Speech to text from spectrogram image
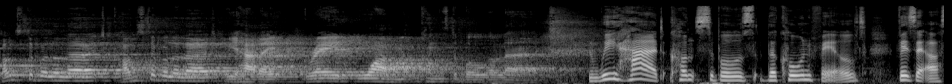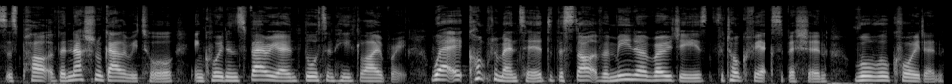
Constable alert, constable alert. We have a grade one constable alert. We had Constables the Cornfield visit us as part of the National Gallery tour in Croydon's very own Thornton Heath Library, where it complemented the start of Amina Roji's photography exhibition, Rural Croydon,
